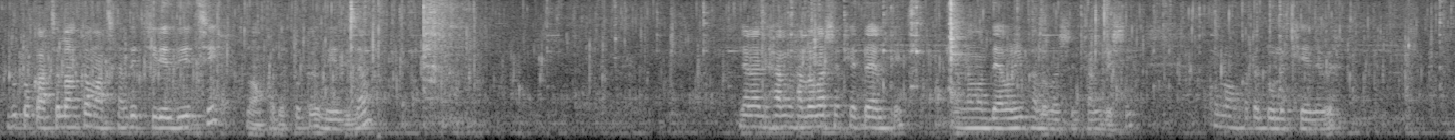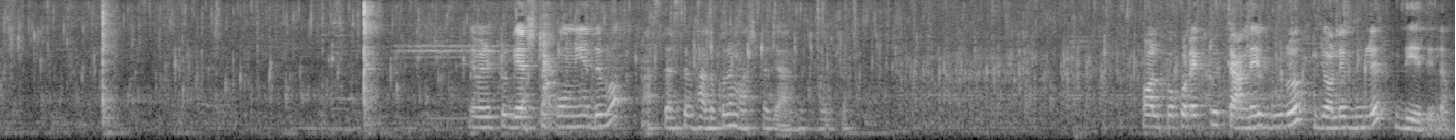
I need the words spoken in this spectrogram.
দুটো কাঁচা লঙ্কা মাঝখান দিয়ে চিড়ে দিয়েছি। লঙ্কা দুটোকে দিয়ে দিলাম। যারা ঝাল ভালোবাসে খেতে আর কি আমার দেওয়ারই ভালোবাসে ঝাল বেশি লঙ্কাটা দোলে খেয়ে নেবে। এবার একটু গ্যাসটা কমিয়ে দেব। আস্তে আস্তে ভালো করে মাছটা জাল ঝোলটা অল্প করে একটু চালের গুঁড়ো জলে গুলে দিয়ে দিলাম।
